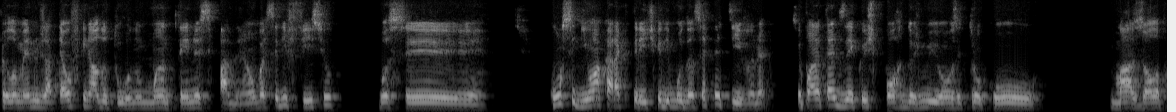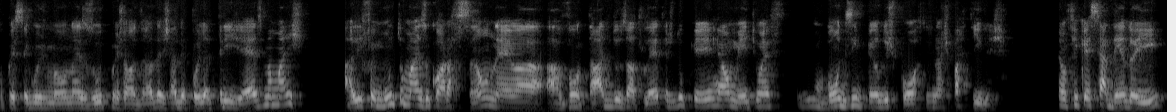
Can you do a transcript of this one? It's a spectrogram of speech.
pelo menos até o final do turno, mantendo esse padrão, vai ser difícil você conseguir uma característica de mudança efetiva, né? Você pode até dizer que o Sport 2011 trocou Mazola o PC Guzmão nas últimas rodadas, já depois da trigésima, mas ali foi muito mais o coração, né, a, a vontade dos atletas do que realmente um, um, bom desempenho do esporte nas partidas. Então fica esse adendo aí.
